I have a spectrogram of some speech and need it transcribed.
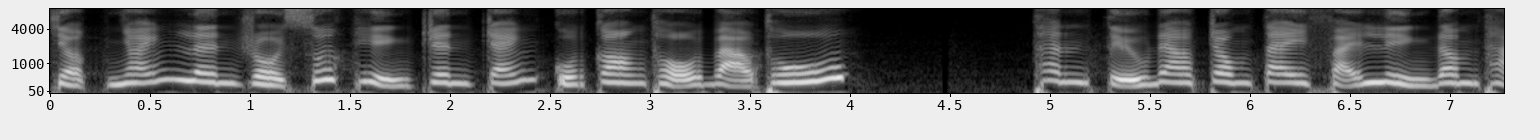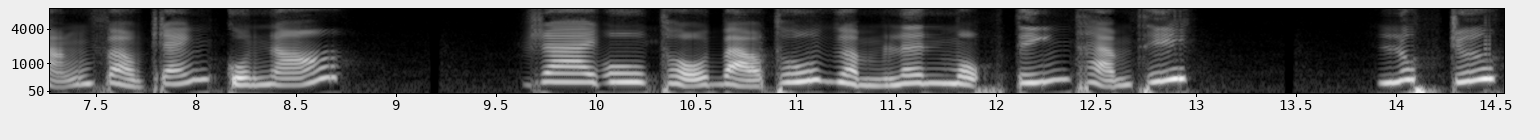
chợt nhánh lên rồi xuất hiện trên trán của con thổ bạo thú. Thanh tiểu đao trong tay phải liền đâm thẳng vào trán của nó. Rai u thổ bạo thú gầm lên một tiếng thảm thiết. Lúc trước,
